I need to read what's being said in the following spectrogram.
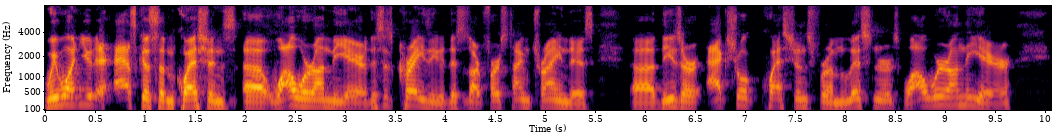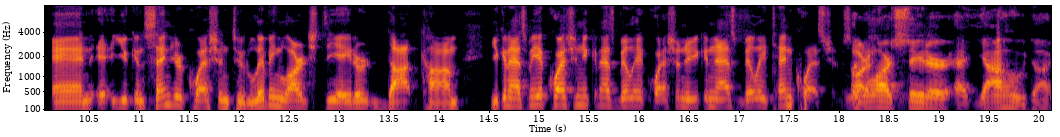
we want you to ask us some questions uh, while we're on the air. This is crazy. This is our first time trying this. Uh, these are actual questions from listeners while we're on the air. And it- you can send your question to livinglargetheater.com. You can ask me a question, you can ask Billy a question, or you can ask Billy 10 questions. Living right. Large Theater at yahoo.com.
